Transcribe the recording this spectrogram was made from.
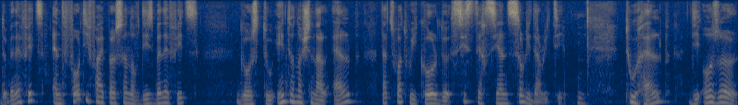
the benefits, and 45% of these benefits goes to international help. That's what we call the Cistercian solidarity, to help the other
